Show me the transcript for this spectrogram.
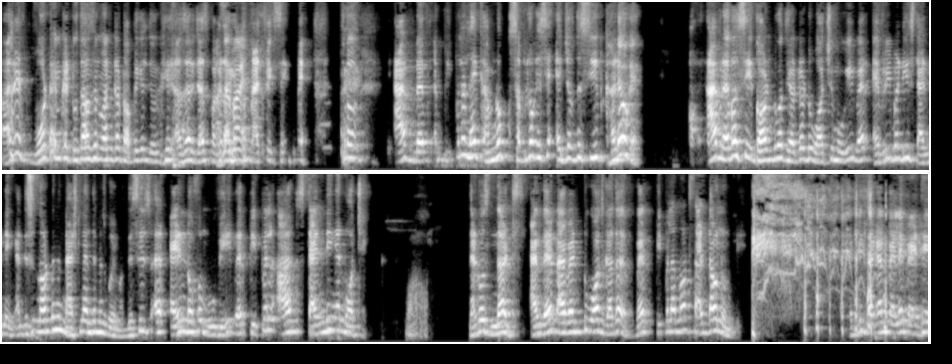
अरे वो टाइम का 2001 का टॉपिकल जो कि अजहर जस्ट पकड़ा मैच फिक्सिंग में। तो I've never, and people are like, हम लोग सब लोग ऐसे edge of the seat खड़े हो गए. I've never see, gone to a theater to watch a movie where everybody is standing, and this is not when the national anthem is going on. This is an end of a movie where people are standing and watching. Wow. That was nuts. And then I went to watch Gadar, where people are not sat down only. At least जगह पहले बैठे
